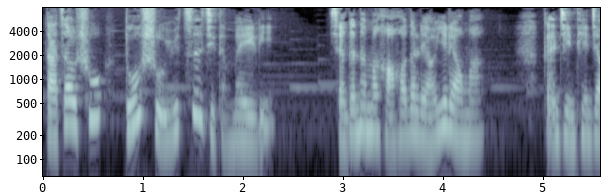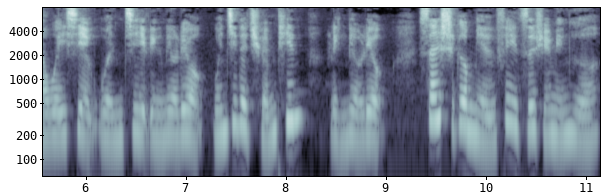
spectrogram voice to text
打造出独属于自己的魅力。想跟他们好好的聊一聊吗？赶紧添加微信文姬零六六，文姬的全拼零六六，三十个免费咨询名额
